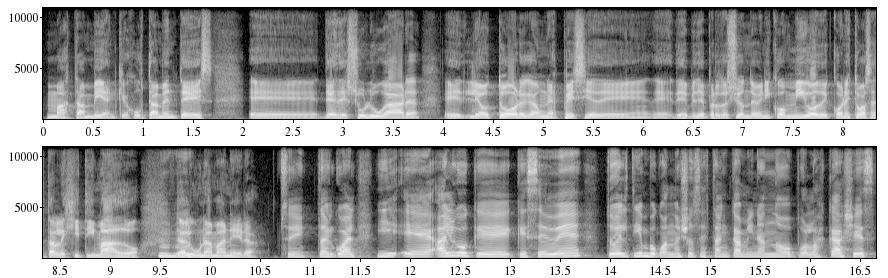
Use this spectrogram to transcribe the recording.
más también, que justamente es eh, desde su lugar, le otorga una especie de, de, protección de venir conmigo, de con esto vas a estar legitimado de alguna manera. Sí, tal cual. Y eh, algo que, que, se ve todo el tiempo cuando ellos están caminando por las calles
